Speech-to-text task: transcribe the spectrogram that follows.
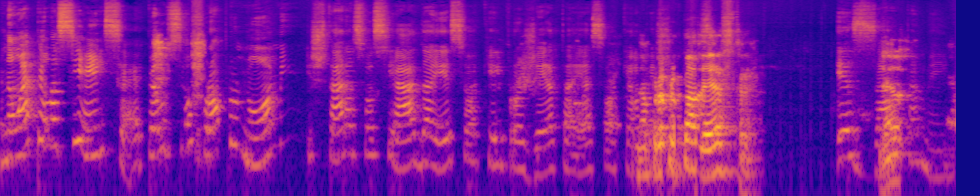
não é pela ciência, é pelo seu próprio nome estar associada a esse ou aquele projeto, a essa ou aquela. Na própria palestra. Exatamente. Né?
